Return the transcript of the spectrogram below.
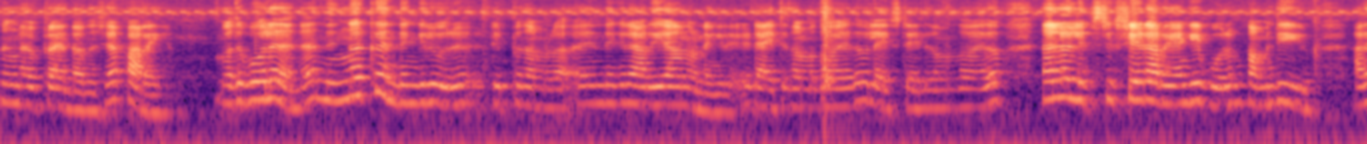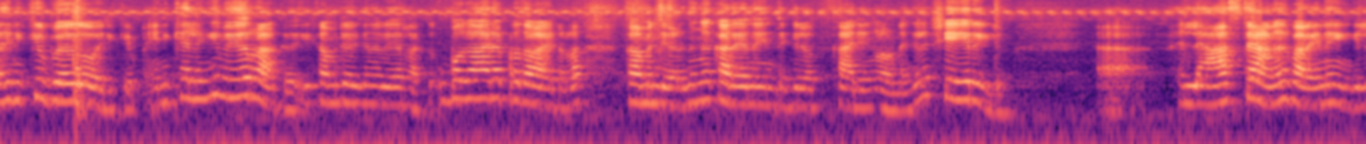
നിങ്ങളുടെ അഭിപ്രായം എന്താണെന്ന് വെച്ചാൽ പറയും അതുപോലെ തന്നെ നിങ്ങൾക്ക് എന്തെങ്കിലും ഒരു ടിപ്പ് നമ്മൾ എന്തെങ്കിലും അറിയാമെന്നുണ്ടെങ്കിൽ ഡയറ്റ് സംബന്ധമായതോ ലൈഫ് സ്റ്റൈൽ സംബന്ധമായതോ നല്ല ലിപ്സ്റ്റിക് ഷെയ്ഡ് അറിയാമെങ്കിൽ പോലും കമന്റ് ചെയ്യൂ. അതെനിക്ക് ഉപയോഗമായിരിക്കും. എനിക്കല്ലെങ്കിൽ വേറൊരാൾക്ക് ഈ കമന്റ് വയ്ക്കുന്ന വേറൊരാൾക്ക് ഉപകാരപ്രദമായിട്ടുള്ള കമന്റുകൾ നിങ്ങൾക്ക് അറിയാവുന്ന എന്തെങ്കിലും കാര്യങ്ങളുണ്ടെങ്കിൽ ഷെയർ ചെയ്യും. ലാസ്റ്റാണ് പറയുന്നതെങ്കിൽ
